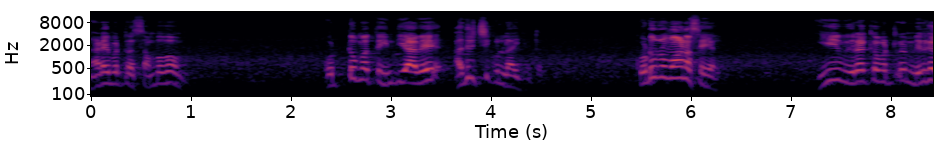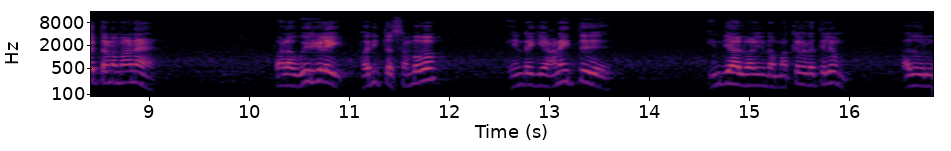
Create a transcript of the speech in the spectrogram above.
நடைபெற்ற சம்பவம் ஒட்டுமொத்த இந்தியாவே அதிர்ச்சிக்குள்ளாகிவிட்டது. கொடூரமான செயல். ஈவு இரக்கமற்ற மிருகத்தனமான பல உயிர்களை பறித்த சம்பவம். இன்றைக்கு அனைத்து இந்தியாவில் வாழ்கின்ற மக்களிடத்திலும் அது ஒரு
